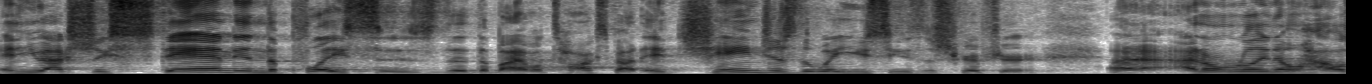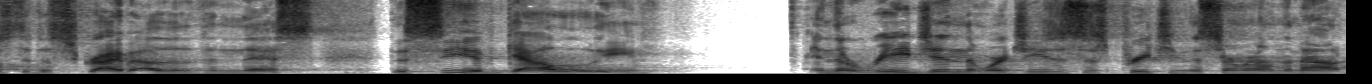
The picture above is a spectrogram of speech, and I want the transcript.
and you actually stand in the places that the Bible talks about, it changes the way you see the scripture. I, don't really know how else to describe it other than this. The Sea of Galilee, in the region where Jesus is preaching the Sermon on the Mount,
